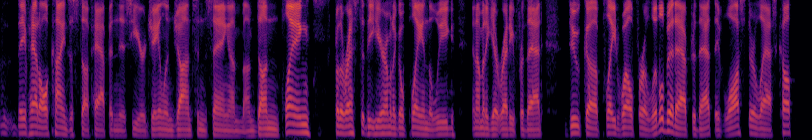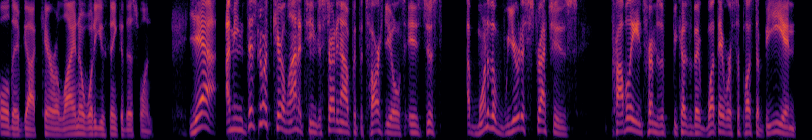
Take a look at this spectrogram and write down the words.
they've had all kinds of stuff happen this year. Jalen Johnson saying, "I'm I'm done playing for the rest of the year. I'm going to go play in the league, and I'm going to get ready for that." Duke uh, played well for a little bit after that. They've lost their last couple. They've got Carolina. What do you think of this one? Yeah, I mean, this North Carolina team, just starting off with the Tar Heels, is just Uh, one of the weirdest stretches probably in terms of because of the, what they were supposed to be and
